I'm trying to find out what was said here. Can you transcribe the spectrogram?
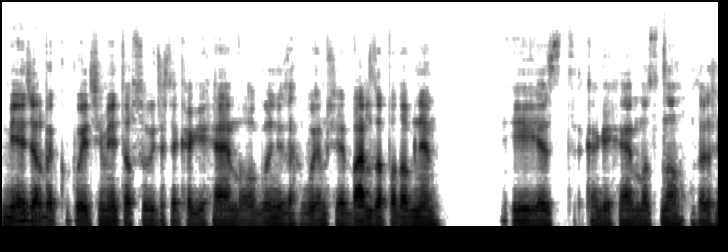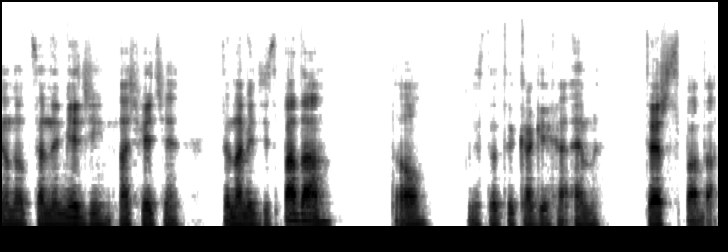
miedź, albo jak kupujecie miedź, to obserwujcie sobie KGHM, bo ogólnie zachowują się bardzo podobnie i jest KGHM mocno uzależniony od ceny miedzi na świecie. Cena miedzi spada, to niestety KGHM też spada.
